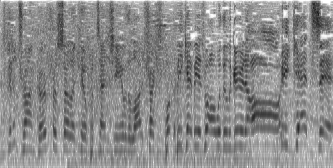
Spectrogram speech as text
He's going to try and go for a solo kill potentially here with the light strike. He's put the BKB as well with the Laguna. Oh, he gets it.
